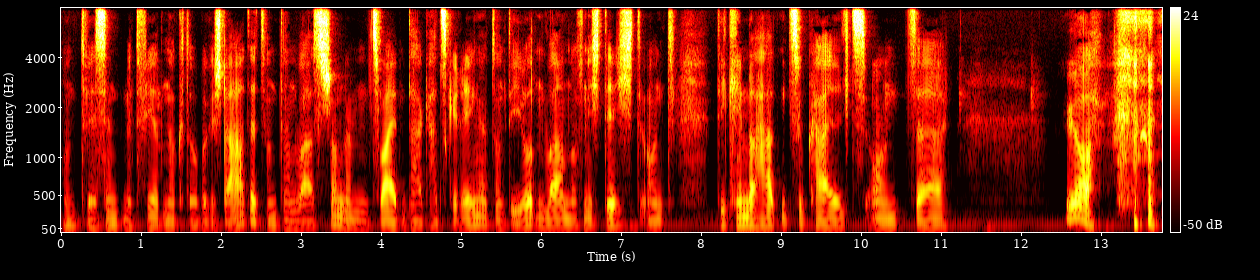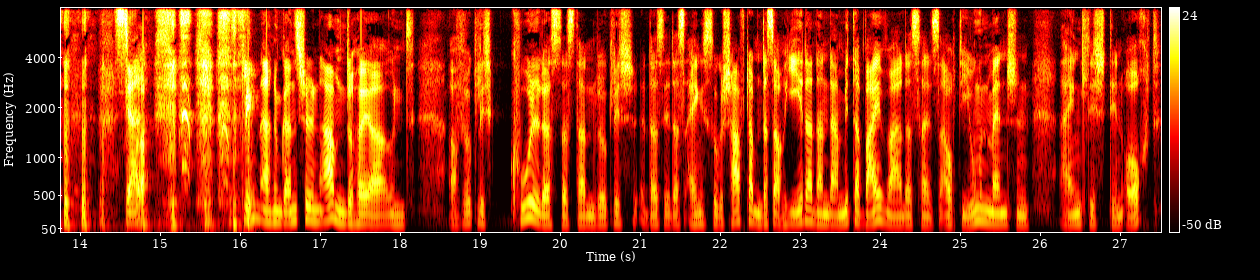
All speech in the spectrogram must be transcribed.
Und wir sind mit 4. Oktober gestartet und dann war es schon, am zweiten Tag hat es geregnet und die Jurten waren noch nicht dicht und die Kinder hatten zu kalt und äh, ja. ja, das klingt nach einem ganz schönen Abenteuer und auch wirklich cool, dass das dann wirklich, dass ihr das eigentlich so geschafft habt und dass auch jeder dann da mit dabei war. Das heißt, auch die jungen Menschen eigentlich den Ort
